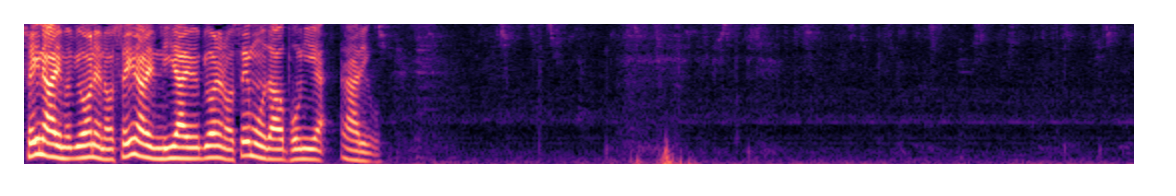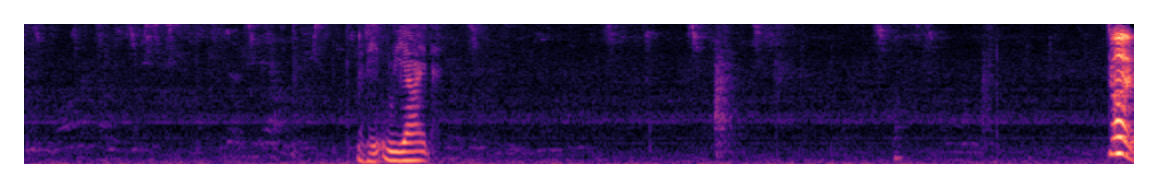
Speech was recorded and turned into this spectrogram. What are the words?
စိမ့်တာတွေမပြောနဲ့တော့စိမ့်တာတွေနီတာတွေမပြောနဲ့တော့စိမ့်မွန်သားကိုဘုန်းကြီးကအဲ့ဒါတွေကို thì u dài đấy. Trời!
